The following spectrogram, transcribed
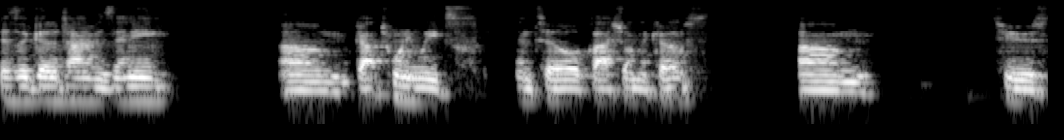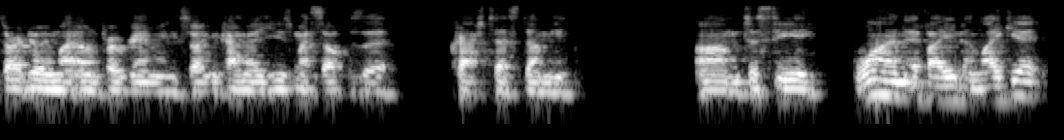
as a good a time as any. Um, got 20 weeks until Clash on the Coast um, to start doing my own programming, so I can kind of use myself as a crash test dummy um, to see one if I even like it.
